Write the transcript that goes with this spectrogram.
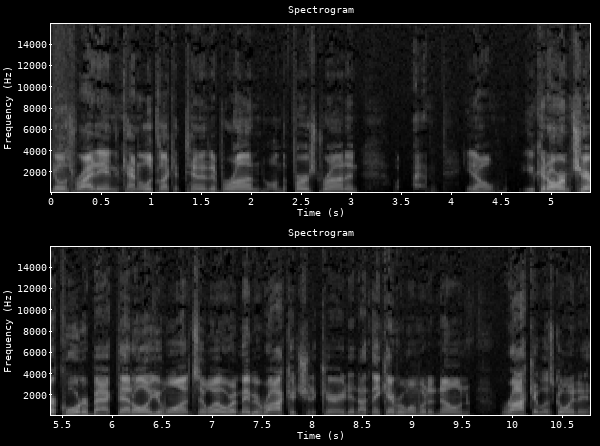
goes Mm-hmm. right in, kind of looked like a tentative run on the first run, and you know you could armchair quarterback that all you want. Say, well, maybe Rocket should have carried it. I think everyone would have known Rocket was going to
